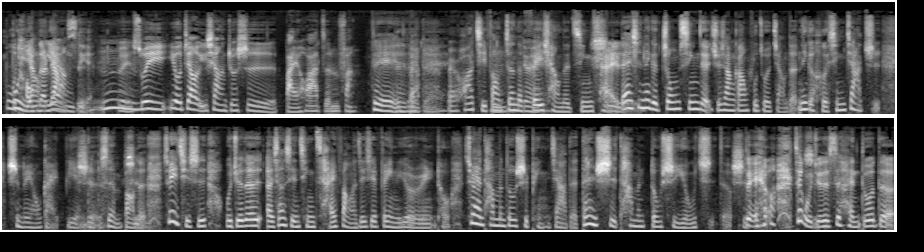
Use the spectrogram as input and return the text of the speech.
不同的亮点。对，所以幼教一向就是百花争放。对对对，百花齐放，真的非常的精彩。但是那个中心的，就像刚刚副座讲的，那个核心价值是没有改变的，是很棒的。所以其实我觉得，呃，像贤琴采访的这些非营利幼儿园里头，虽然他们都是平价的，但是他们都是优质的。是对，这我觉得是很多的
